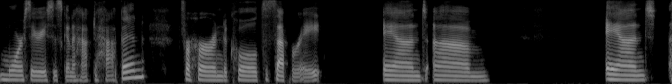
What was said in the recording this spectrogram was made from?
more serious is going to have to happen for her and nicole to separate and um and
